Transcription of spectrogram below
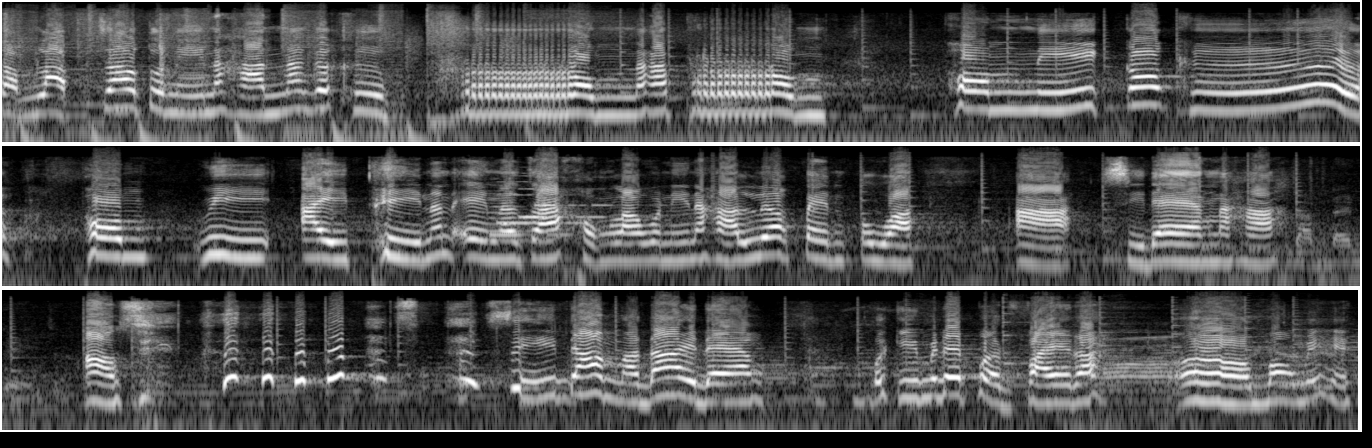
สำหรับเจ้าตัวนี้นะคะ นั่นก็คือพรมนะคะพรมพรมนี้ก็คือพรม VIP นั่นเองนะจ๊ะของเราวันนี้นะคะ เลือกเป็นตัวอ่าสีแดงนะคะจำได้แน่อ้าวสี สีดำอะได้แดง เมื่อกี้ไม่ได้เปิดไฟนะ เออ มองไม่เห็น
